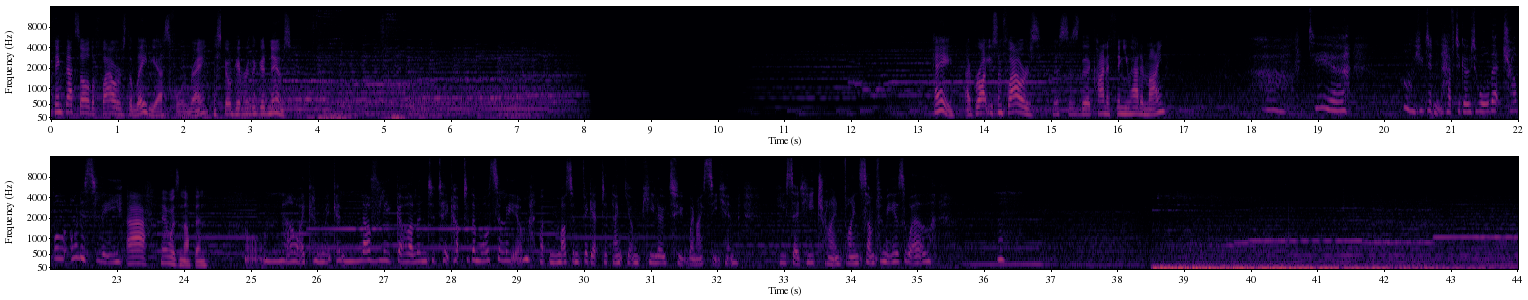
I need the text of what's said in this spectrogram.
Think that's all the flowers the lady asked for, right? Let's go give her the good news. Hey, I brought you some flowers. This is the kind of thing you had in mind? Oh, dear. Oh, you didn't have to go to all that trouble, honestly. Ah, it was nothing. Oh, now I can make a lovely garland to take up to the mausoleum. But mustn't forget to thank young Pilo too when I see him. He said he'd try and find some for me as well.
